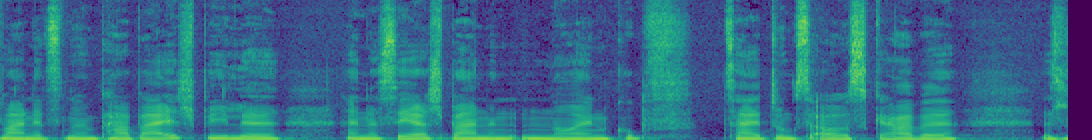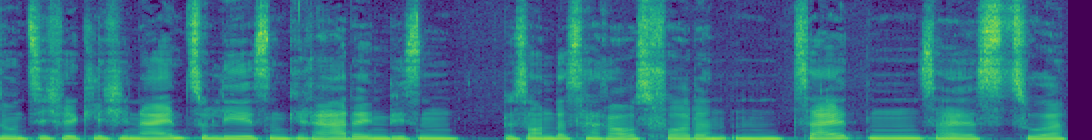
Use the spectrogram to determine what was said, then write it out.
waren jetzt nur ein paar Beispiele einer sehr spannenden neuen Kupf-Zeitungsausgabe. Es lohnt sich wirklich hineinzulesen, gerade in diesen besonders herausfordernden Zeiten, sei es zur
